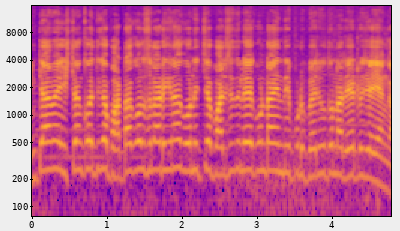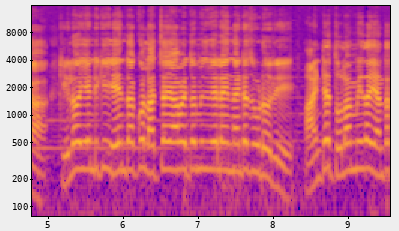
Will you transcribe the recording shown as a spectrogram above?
ఇంటామె ఇష్టం కొద్దిగా పట్టగొలుసులు అడిగినా కొనిచ్చే పరిస్థితి లేకుండా అయింది ఇప్పుడు పెరుగుతున్న రేట్లు చేయంగా. కిలో ఎండికి ఏం తక్కువ? లక్ష యాభై తొమ్మిది వేలు అయిందంటే చూడూరి. అంటే తులం మీద ఎంత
